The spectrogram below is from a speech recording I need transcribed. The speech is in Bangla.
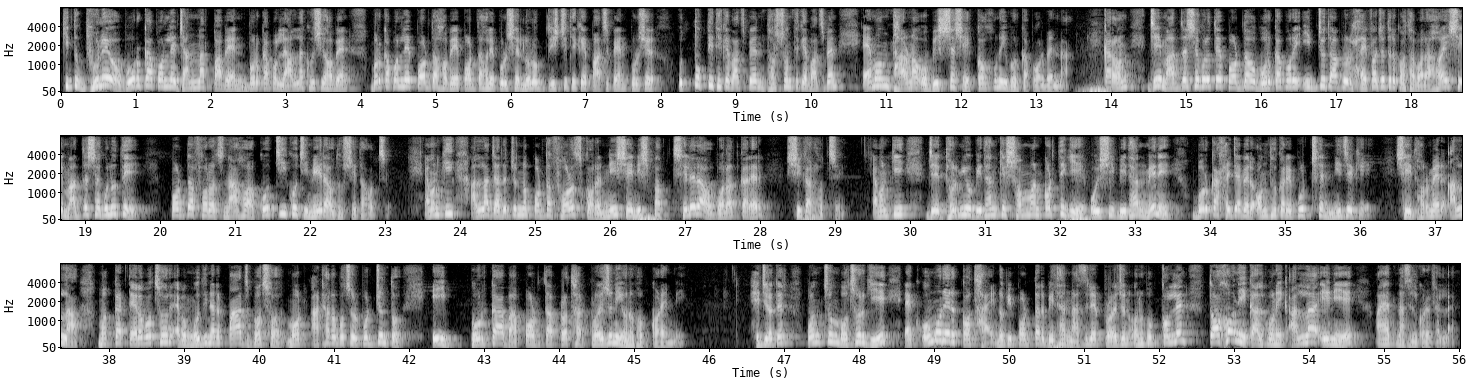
কিন্তু ভুলেও বোরকা পড়লে জান্নাত পাবেন, বোরকা পড়লে আল্লাহ খুশি হবেন, বোরকা পড়লে পর্দা হবে, পর্দা হলে পুরুষের লোলভ দৃষ্টি থেকে বাঁচবেন, পুরুষের উত্তক্তি থেকে বাঁচবেন, ধর্ষণ থেকে বাঁচবেন, এমন ধারণা ও বিশ্বাসে কখনোই বোরকা পরবেন না। কারণ যে মাদ্রাসাগুলোতে পর্দা ও বোরকা পরে ইজ্জত আবরুল হেফাজতের কথা বলা হয়, সেই মাদ্রাসাগুলোতে পর্দা ফরজ না হওয়া কচি কচি মেয়েরাও ধর্ষিত হচ্ছে। এমনকি আল্লাহ যাদের জন্য পর্দা ফরজ করেননি, সেই নিষ্পাপ ছেলেরাও বলাৎকারের শিকার হচ্ছে। এমনকি যে ধর্মীয় বিধানকে সম্মান করতে গিয়ে ঐশী বিধান মেনে বোরকা হেজাবের অন্ধকারে পুড়ছেন নিজেকে, সেই ধর্মের আল্লাহ মক্কার তেরো বছর এবং মদিনার পাঁচ বছর, মোট আঠারো বছর পর্যন্ত এই বোরকা বা পর্দা প্রথার প্রয়োজনই অনুভব করেননি। হিজরতের পঞ্চম বছর গিয়ে এক ওমরের কথায় নবী পর্দার বিধান নাজিলের প্রয়োজন অনুভব করলেন, তখনই কাল্পনিক আল্লাহ এ নিয়ে আয়াত নাজিল করে ফেললেন।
